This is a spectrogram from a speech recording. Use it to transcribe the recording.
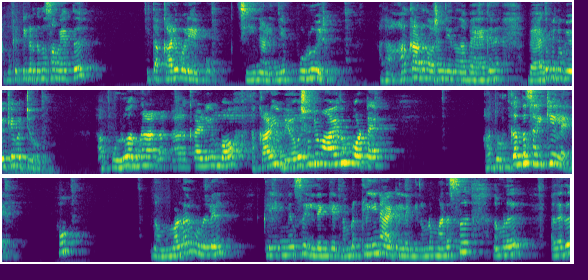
അപ്പോൾ കെട്ടിക്കിടക്കുന്ന സമയത്ത് ഈ തക്കാളി പോലെ ആയിപ്പോവും ചീഞ്ഞളിഞ്ഞ് പുഴു വരും. അത് ആർക്കാണ് ദോഷം ചെയ്യുന്നത്? ആ ബാഗിന് ബാഗ് പിന്നെ ഉപയോഗിക്കാൻ പറ്റുമോ ആ പുഴു വന്ന് കഴിയുമ്പോൾ തക്കാളി ഉപയോഗശൂന്യമായതും പോട്ടെ. ആ ദുർഗന്ധം സഹിക്കില്ലേ? അപ്പോൾ നമ്മളെ ഉള്ളിൽ ക്ലീൻനെസ് ഇല്ലെങ്കിൽ നമ്മൾ ക്ലീൻ ആയിട്ടില്ലെങ്കിൽ നമ്മുടെ മനസ്സ് നമ്മൾ അതായത്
